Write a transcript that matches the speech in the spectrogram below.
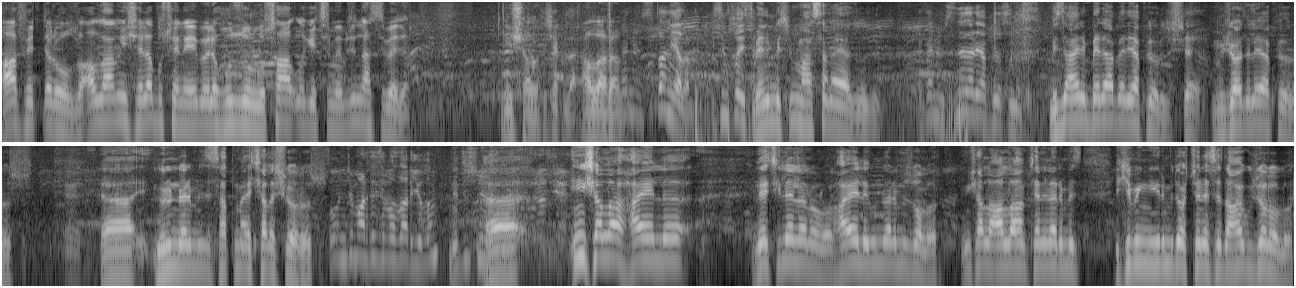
afetler oldu. Allah'ım inşallah bu seneyi böyle huzurlu, sağlıklı geçirmemizi nasip eder. İnşallah. Çok teşekkürler. Allah razı olsun. Efendim sizi tanıyalım. İsim soy isim. Benim ismim Hasan Ayaz Özüm. Efendim siz neler yapıyorsunuz? Biz de aynı beraber yapıyoruz işte. Mücadele yapıyoruz. Ya, ürünlerimizi satmaya çalışıyoruz. Son cumartesi pazar yılın. Ne düşünüyorsunuz? Ee, inşallah hayırlı vesileler olur, hayırlı günlerimiz olur. İnşallah Allah'ım senelerimiz 2024 senesi daha güzel olur.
